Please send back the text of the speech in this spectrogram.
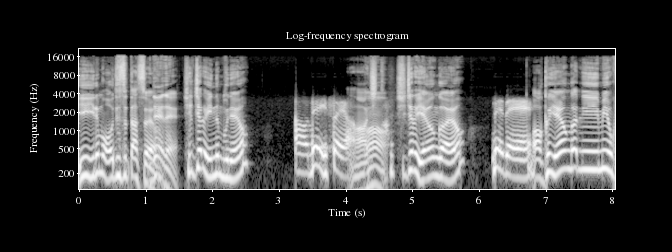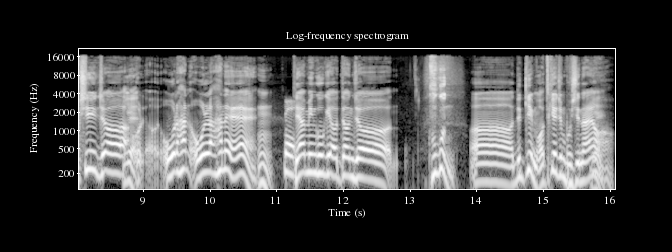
이 이름은 어디서 땄어요? 네네. 실제로 있는 분이에요? 어, 네, 있어요. 아 어. 시- 실제로 예언가예요? 네네. 어, 그 예언가님이 혹시 저 예. 올 한 올 한해 응. 네. 대한민국의 어떤 저 구군. 어, 느낌 어떻게 좀 보시나요?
